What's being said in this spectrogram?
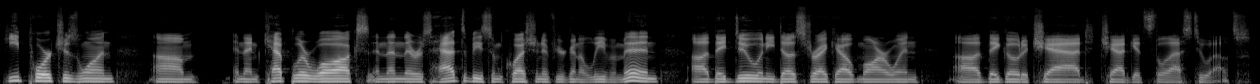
He porches one. Um, and then Kepler walks, and then there's had to be some question if you're going to leave him in. Uh, they do, and he does strike out Marwin. Uh, they go to Chad. Chad gets the last two outs.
